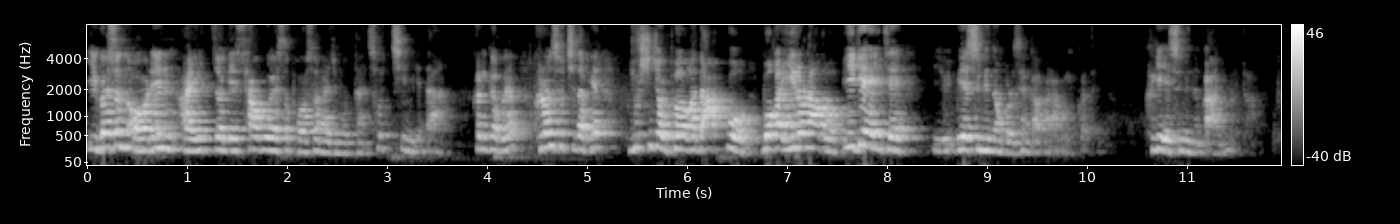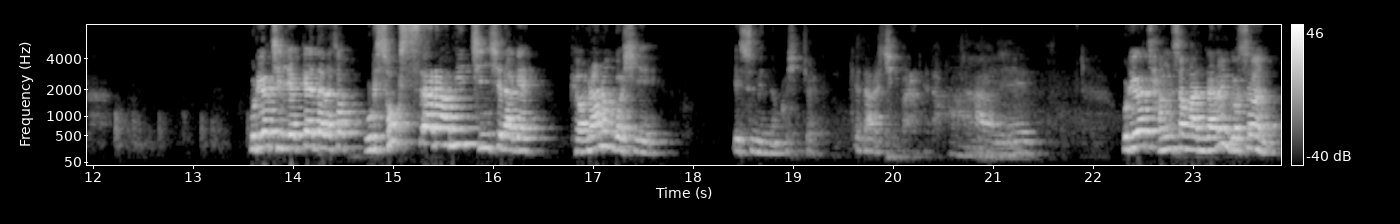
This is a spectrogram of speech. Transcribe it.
이것은 어린 아이적의 사고에서 벗어나지 못한 소치입니다. 그러니까 뭐야? 그런 소치다 보게 육신적 부하가 낫고 뭐가 일어나고 이게 이제 예수 믿는 걸로 생각을 하고 있거든요. 그게 예수 믿는 거 아닙니다. 우리가 진리를 깨달아서 우리 속 사람이 진실하게 변하는 것이 예수 믿는 것인 줄 깨달으시기 바랍니다. 우리가 장성한다는 것은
